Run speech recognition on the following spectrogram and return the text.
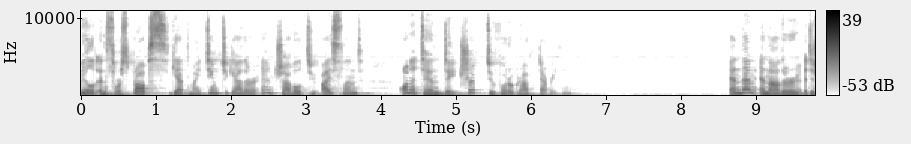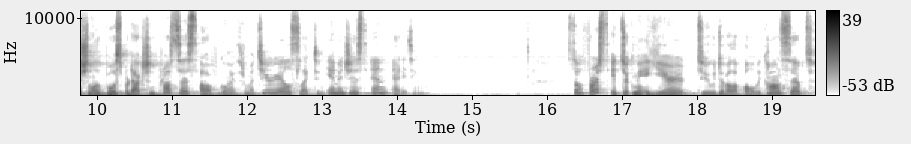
build and source props, get my team together, and travel to Iceland on a 10 day trip to photograph everything. And then another additional post production process of going through material, selecting images, and editing. So, first, it took me a year to develop all the concept,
